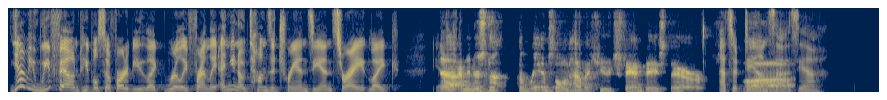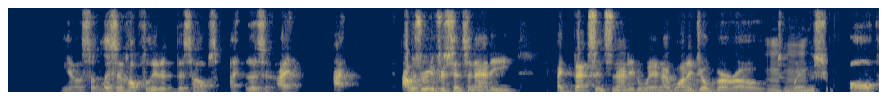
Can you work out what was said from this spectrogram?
yeah, I mean, we've found people so far to be like really friendly, and you know, tons of transients, right? Like, you know, Yeah, I mean, there's not the Rams don't have a huge fan base there. that's what Dan uh, says. Yeah, you know so listen hopefully this helps I, listen i i i was rooting for cincinnati i bet cincinnati to win i wanted joe burrow to Mhm. win the super bowl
